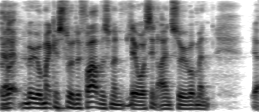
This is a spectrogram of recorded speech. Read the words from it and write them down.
Altså, ja. Jo, man kan slå det fra, hvis man laver sin egen server, men ja.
